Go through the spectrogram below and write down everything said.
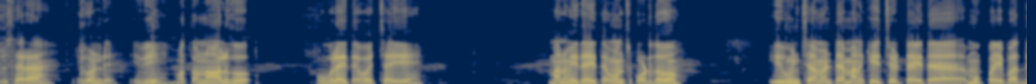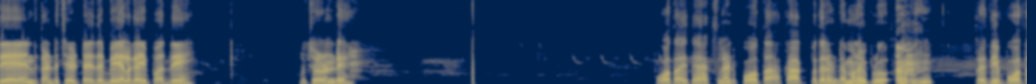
చూసారా? ఇగోండి ఇవి మొత్తం నాలుగు పువ్వులు అయితే వచ్చాయి. మనం ఇదైతే ఉంచకూడదు. ఇది ఉంచామంటే మనకి చెట్టు అయితే ముప్పు అయిపోద్ది ఎందుకంటే చెట్టు అయితే బేలగా అయిపోద్ది. చూడండి. పూత అయితే ఎక్సలెంట్ పూత. కాకపోతే అంటే మనం ఇప్పుడు ప్రతి పూత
